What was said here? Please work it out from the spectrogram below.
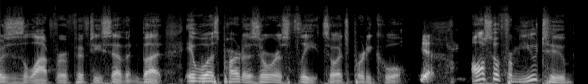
is a lot for a 57, but it was part of Zora's fleet, so it's pretty cool. Yeah. Also from YouTube,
